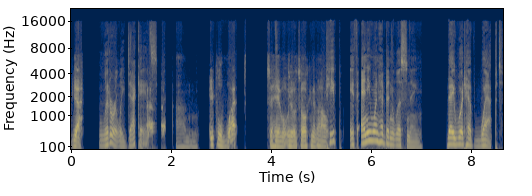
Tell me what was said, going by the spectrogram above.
Yeah, literally decades. Um, people wept to hear what we were talking about. peop- if anyone had been listening, they would have wept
